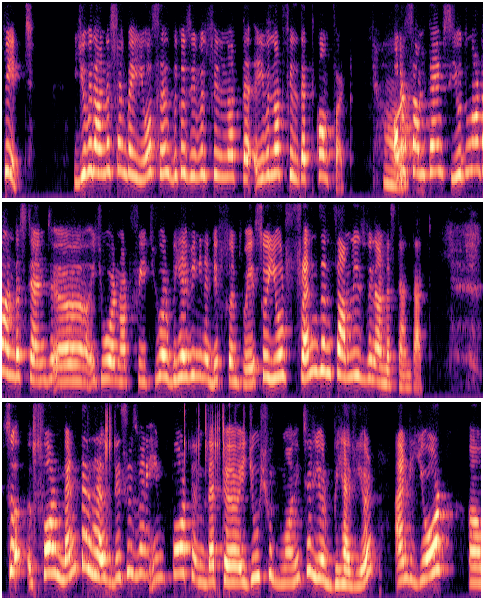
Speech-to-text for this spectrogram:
fit, you will understand by yourself because you will feel not that you will not feel that comfort. Mm. or sometimes you do not understand uh, you are not fit you are behaving in a different way. So your friends and families will understand that. So for mental health this is very important that uh, you should monitor your behavior and your uh,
